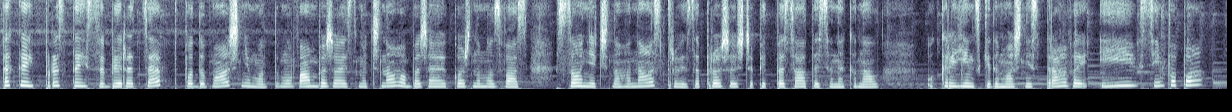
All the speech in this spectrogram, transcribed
Такий простий собі рецепт по-домашньому, тому вам бажаю смачного, бажаю кожному з вас сонячного настрою. Запрошую ще підписатися на канал Українські домашні страви і всім па-па!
